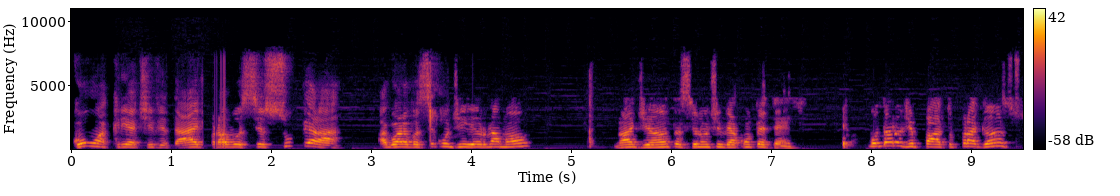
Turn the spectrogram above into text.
com a criatividade para você superar. Agora, você com dinheiro na mão, não adianta se não tiver competência. Mudando de pato para ganso,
